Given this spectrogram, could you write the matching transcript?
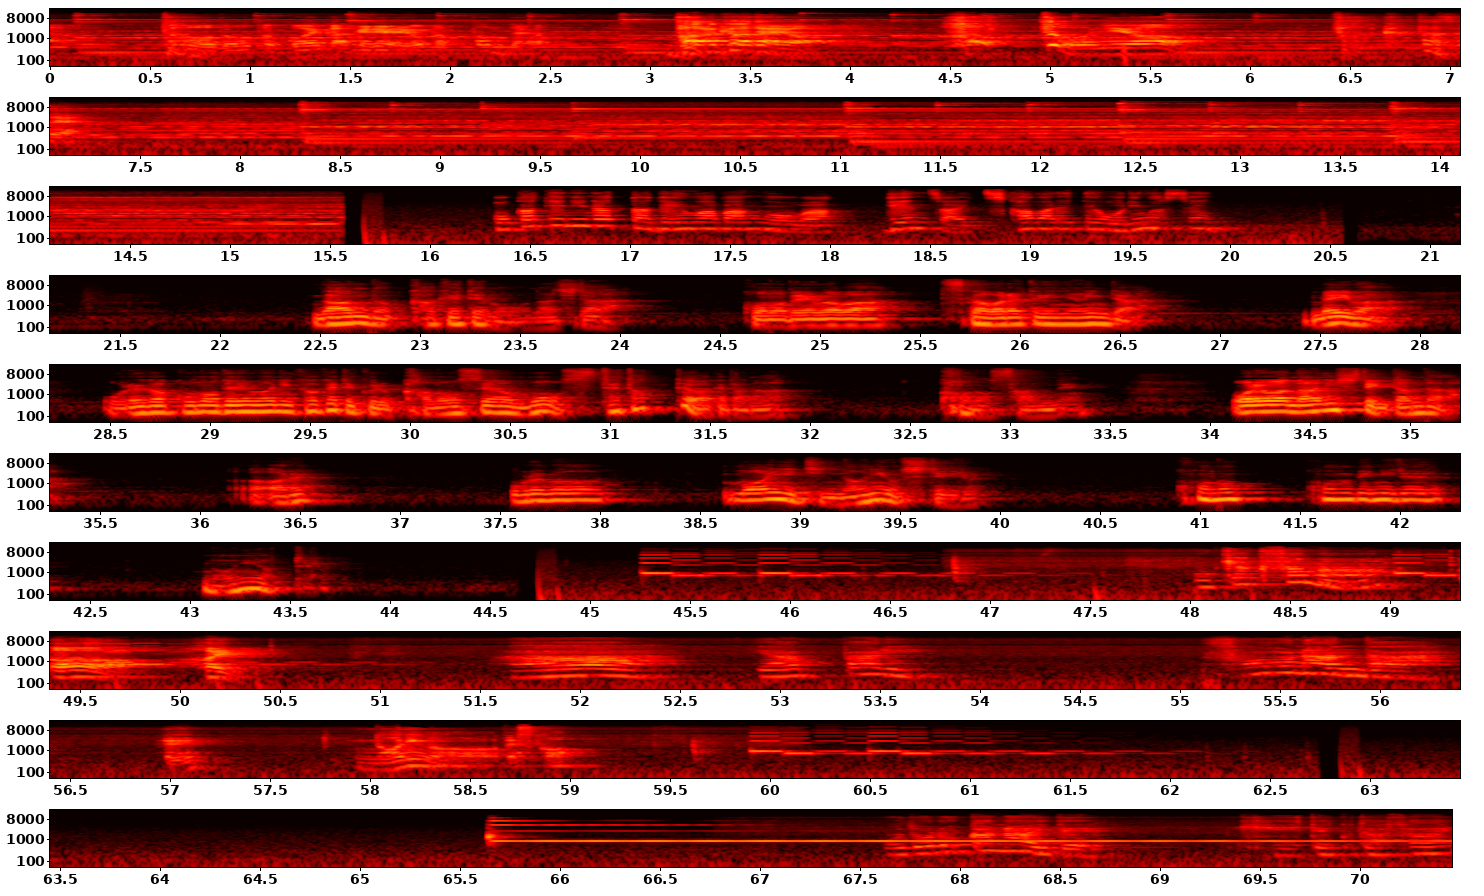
堂々と声かけりゃよかったんだよ。バカだよ。本当によ。バカだぜ。おかけになった電話番号は現在使われておりません。何度かけても同じだ。この電話は使われていないんだ。メイは俺がこの電話にかけてくる可能性をもう捨てたってわけだな。この3年。俺は何していたんだ。あれ？俺は毎日何をしている？このコンビニで何やってる？お客様？ああはい。ああやっぱり。そうなんだ。え何がですか？驚かないで聞いてください。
